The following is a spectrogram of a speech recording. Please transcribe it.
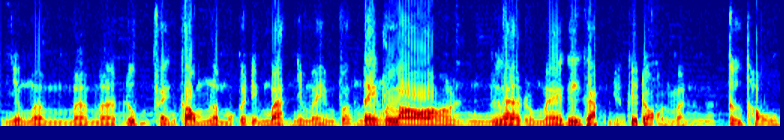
nhưng mà mà mà đúng phản công là một cái điểm mạnh nhưng mà em vẫn đang lo là Roma khi gặp những cái đội mình tử thủ.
